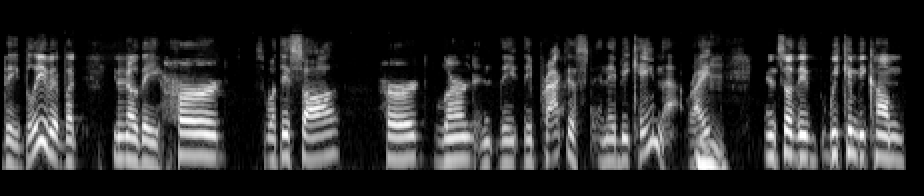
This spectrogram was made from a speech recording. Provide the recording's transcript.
they believe it, but you know they heard what they saw, heard, learned, and they they practiced, and they became that, right? Mhm. And so they we can become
